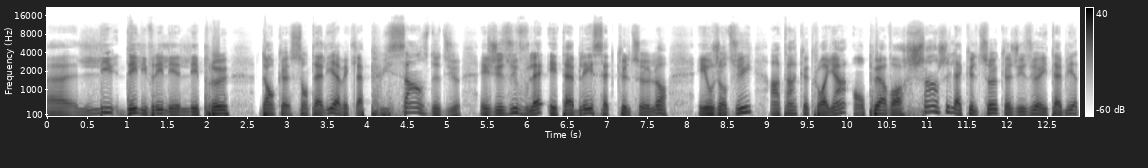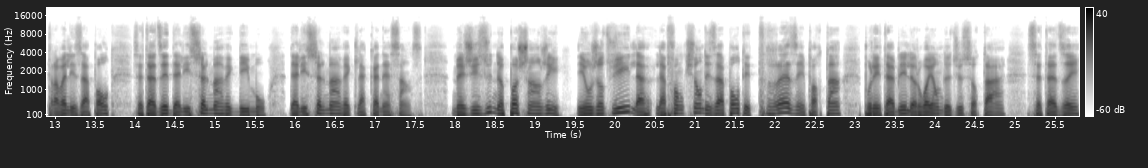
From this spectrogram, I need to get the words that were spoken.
euh, délivrer les lépreux. Donc, euh, sont alliés avec la puissance de Dieu. Et Jésus voulait établir cette culture-là. Et aujourd'hui, en tant que croyant, on peut avoir changé la culture que Jésus a établie à travers les apôtres, c'est-à-dire d'aller seulement avec des mots, d'aller seulement avec la connaissance. Mais Jésus n'a pas changé. Et aujourd'hui, la, fonction des apôtres est très importante pour établir le royaume de Dieu sur terre, c'est-à-dire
